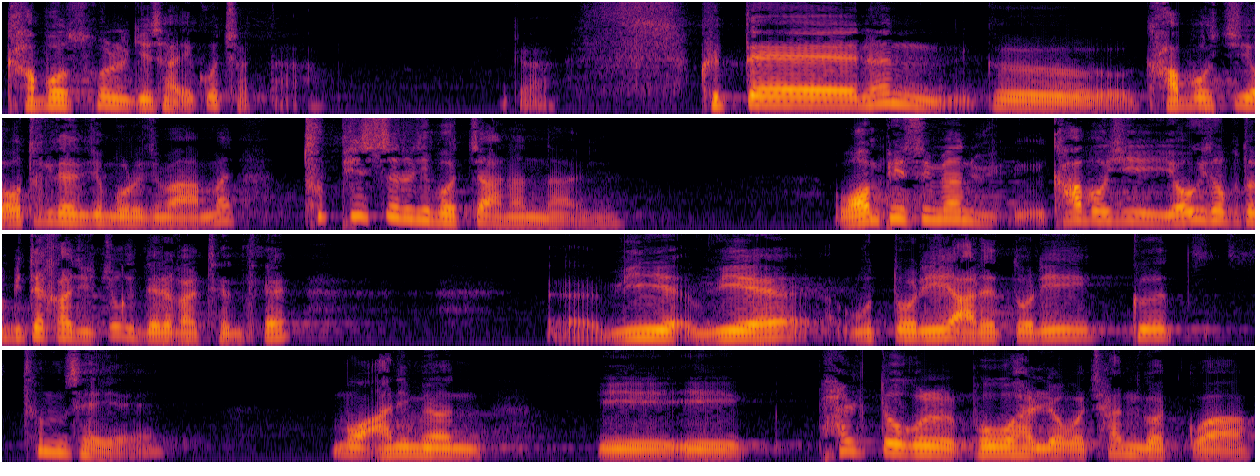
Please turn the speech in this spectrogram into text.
갑옷 솔기 사이에 꽂혔다. 그러니까 그때는 그 갑옷이 어떻게 되는지 모르지만 투피스를 입었지 않았나. 원피스면 갑옷이 여기서부터 밑에까지 쭉 내려갈 텐데 위에 위에 웃돌이 아랫돌이 그 틈새에 뭐 아니면 이, 이 팔뚝을 보호하려고 찬 것과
